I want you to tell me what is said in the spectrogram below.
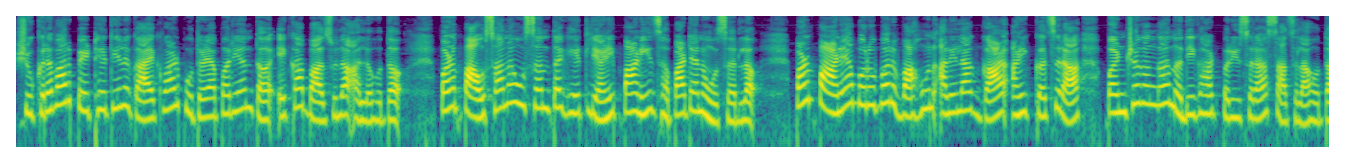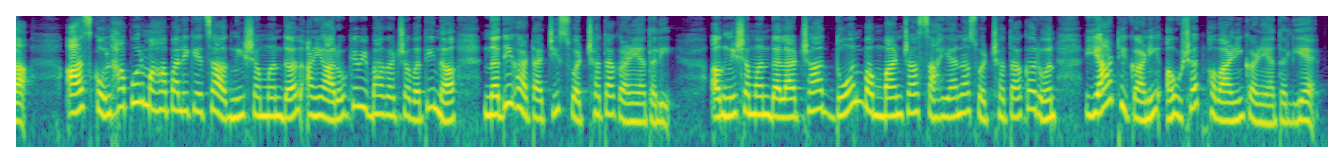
शुक्रवार पेठेतील गायकवाड पुतळ्यापर्यंत एका बाजूला आलं होतं. पण पावसानं उसंत घेतली आणि पाणी झपाट्यानं ओसरलं. पण पाण्याबरोबर वाहून आलेला गाळ आणि कचरा पंचगंगा नदीघाट परिसरात साचला होता. आज कोल्हापूर महापालिकेचा अग्निशमन दल आणि आरोग्य विभागाच्या वतीनं नदीघाटाची स्वच्छता करण्यात आली. अग्निशमन दलाच्या दोन बंबांच्या सहाय्यानं स्वच्छता करून या ठिकाणी औषध फवारणी करण्यात आली आहे.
